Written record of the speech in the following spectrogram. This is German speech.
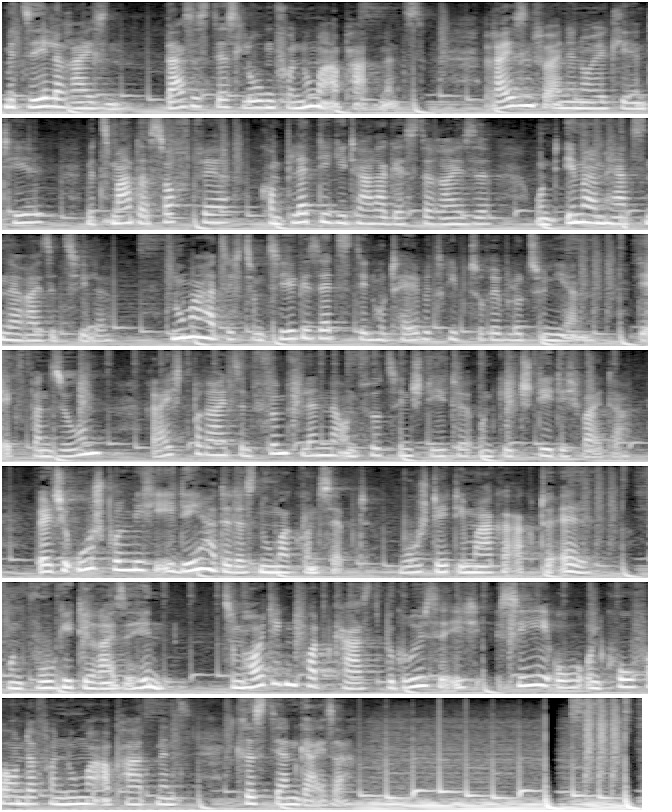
Mit Seele reisen. Das ist der Slogan von Nummer Apartments. Reisen für eine neue Klientel mit smarter Software, komplett digitaler Gästereise und immer im Herzen der Reiseziele. Numa hat sich zum Ziel gesetzt, den Hotelbetrieb zu revolutionieren. Die Expansion reicht bereits in fünf Länder und 14 Städte und geht stetig weiter. Welche ursprüngliche Idee hatte das Numa-Konzept? Wo steht die Marke aktuell? Und wo geht die Reise hin? Zum heutigen Podcast begrüße ich CEO und Co-Founder von Numa Apartments, Christian Geiser.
